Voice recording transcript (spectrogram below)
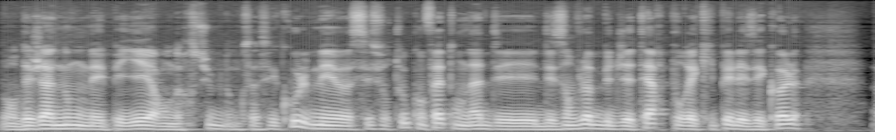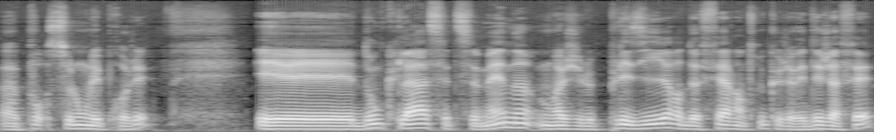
Bon, déjà, nous, on est payé en heures sub, donc ça c'est cool, mais c'est surtout qu'en fait, on a des, enveloppes budgétaires pour équiper les écoles pour, selon les projets. Et donc là, cette semaine, moi j'ai le plaisir de faire un truc que j'avais déjà fait,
